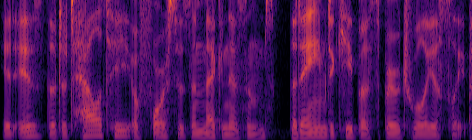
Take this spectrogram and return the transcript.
It is the totality of forces and mechanisms that aim to keep us spiritually asleep.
